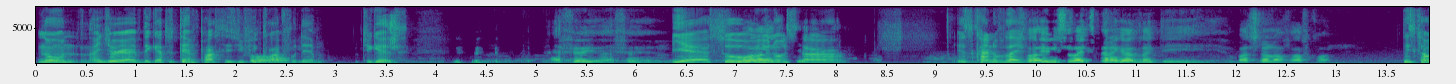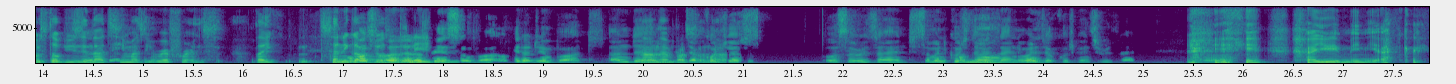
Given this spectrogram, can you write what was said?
no Nigeria, if they get to ten passes, you feel clap Oh, for them. Do you get? I feel you. I feel you. Yeah. So Well, you like, know, it's uh, it's kind of like so like you see, like Senegal, like the Barcelona of Afcon. Please can we stop using Yeah, that team as a reference? Like But Senegal just Barcelona, they're play. not doing so bad. Okay, they're doing bad, and No, no, um, their Barcelona. coach just also resigned. So many coaches that Omo. resigned. When is your coach going to resign? Uh, Are you a maniac?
